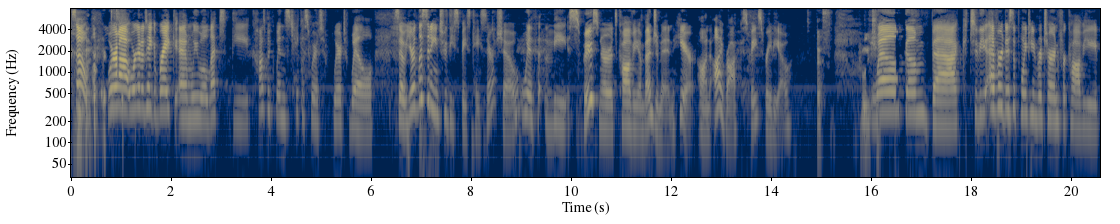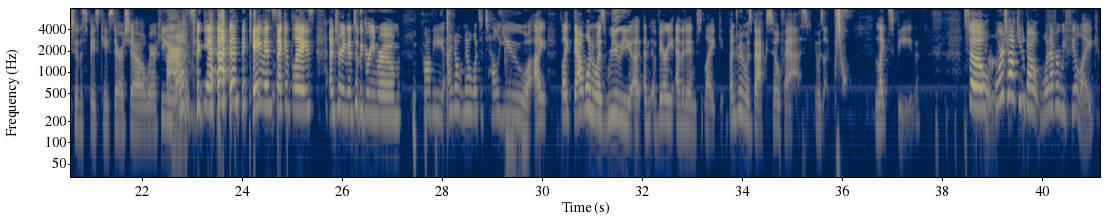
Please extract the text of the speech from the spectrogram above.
So we're uh, we're gonna take a break and we will let the cosmic winds take us where it where it will. So you're listening to the Space Case Sarah show with the space nerds Kavi and Benjamin here on iRoc Space Radio. Yes. Welcome back to the ever disappointing return for Kavi to the Space Case Sarah show, where he Ah. once again came in second place, entering into the green room. Kavi, I don't know what to tell you. I like that one was really a, a, a very evident. Like Benjamin was back so fast, it was like light speed. So we're talking about whatever we feel like.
